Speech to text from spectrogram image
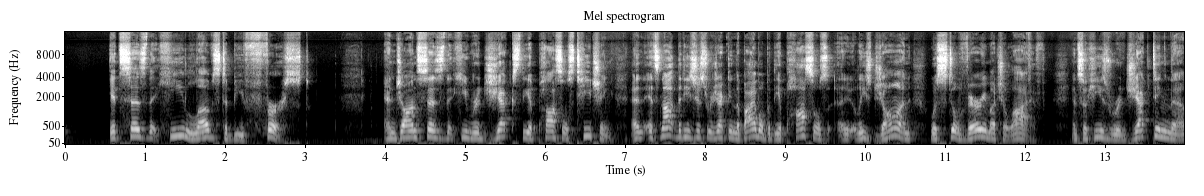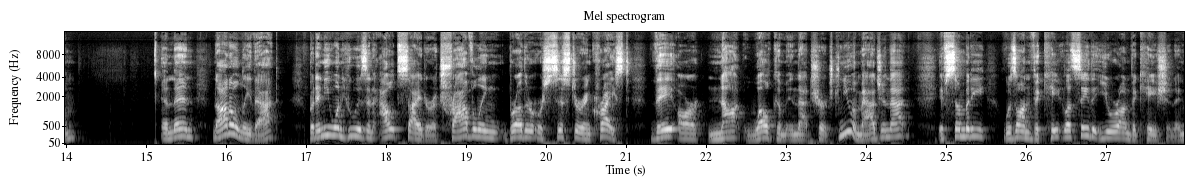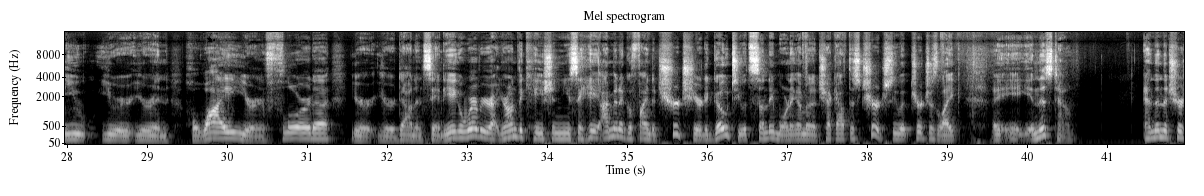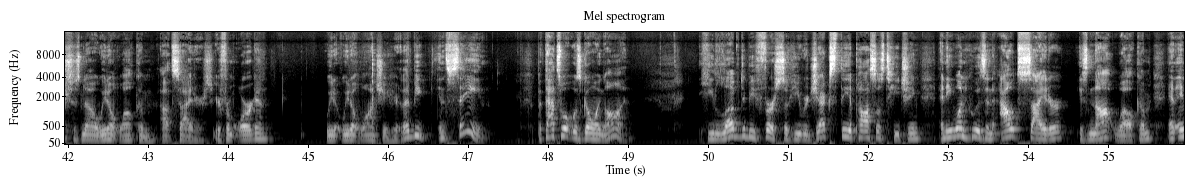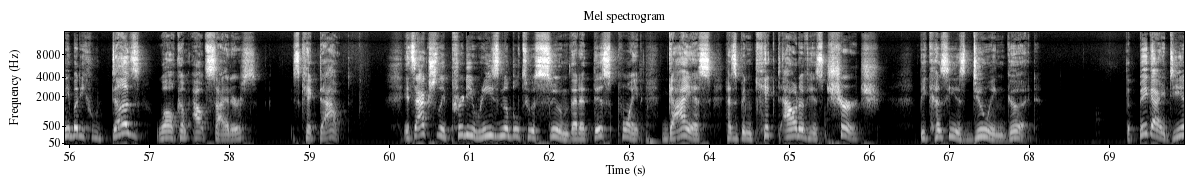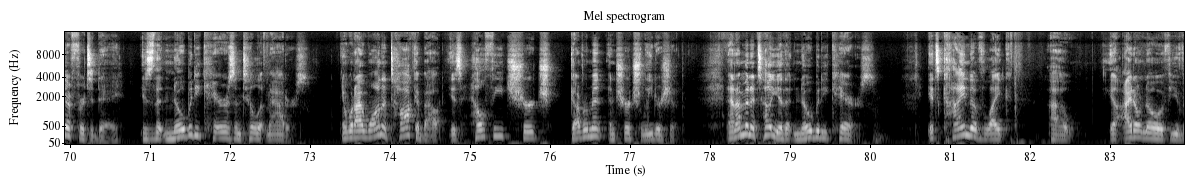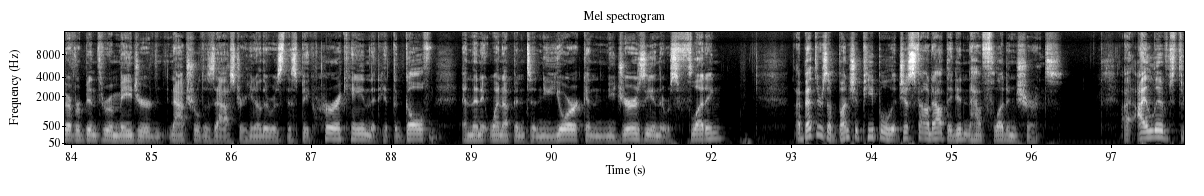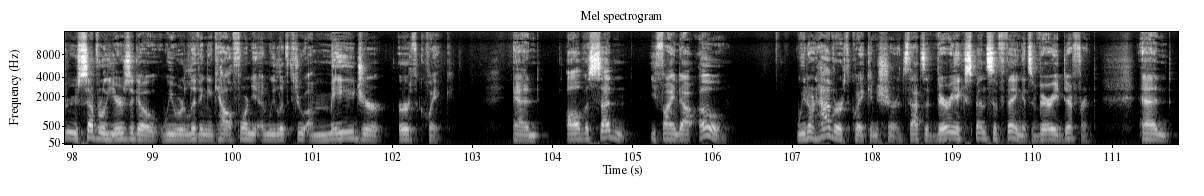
it says that he loves to be first. And John says that he rejects the apostles' teaching. And it's not that he's just rejecting the Bible, but the apostles, at least John, was still very much alive. And so he's rejecting them. And then, not only that, but anyone who is an outsider, a traveling brother or sister in Christ, they are not welcome in that church. Can you imagine that? If somebody was on vacation, let's say that you were on vacation and you you're you're in Hawaii, you're in Florida, you're you're down in San Diego, wherever you're at, you're on vacation and you say, "Hey, I'm going to go find a church here to go to. It's Sunday morning. I'm going to check out this church, see what church is like uh, in this town." And then the church says, "No, we don't welcome outsiders. You're from Oregon. We, we don't want you here. That'd be insane. But that's what was going on. He loved to be first, so he rejects the apostles' teaching. Anyone who is an outsider is not welcome, and anybody who does welcome outsiders is kicked out. It's actually pretty reasonable to assume that at this point, Gaius has been kicked out of his church because he is doing good. The big idea for today is that nobody cares until it matters. And what I want to talk about is healthy church government and church leadership. And I'm going to tell you that nobody cares. It's kind of like, uh, I don't know if you've ever been through a major natural disaster. You know, there was this big hurricane that hit the Gulf, and then it went up into New York and New Jersey, and there was flooding. I bet there's a bunch of people that just found out they didn't have flood insurance. I lived through several years ago, we were living in California, and we lived through a major earthquake and all of a sudden you find out, oh, we don't have earthquake insurance. That's a very expensive thing. It's very different. And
